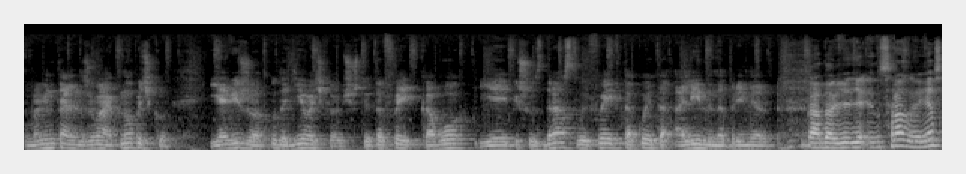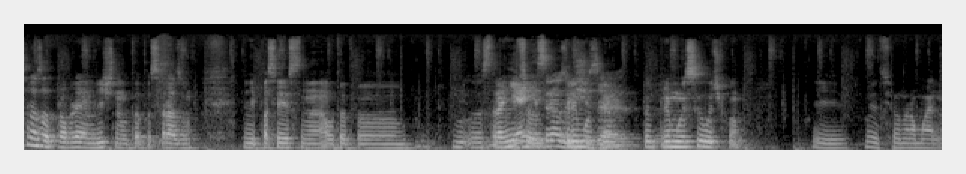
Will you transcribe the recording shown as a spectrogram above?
моментально нажимаю кнопочку, я вижу, откуда девочка вообще, что это фейк кого. Я ей пишу «Здравствуй, фейк такой-то Алины», например. Да, да, я, я сразу, я сразу отправляю лично вот это сразу непосредственно вот эту э, страницу, И они сразу прямую, прямую ссылочку. И это все нормально.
